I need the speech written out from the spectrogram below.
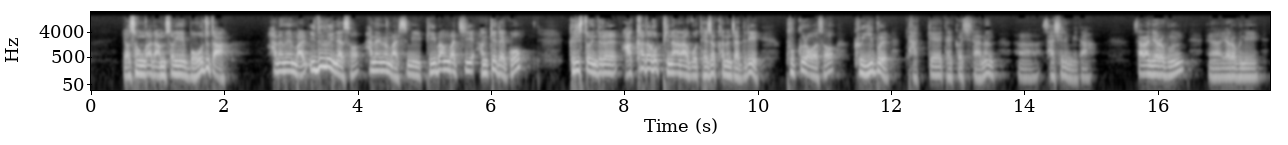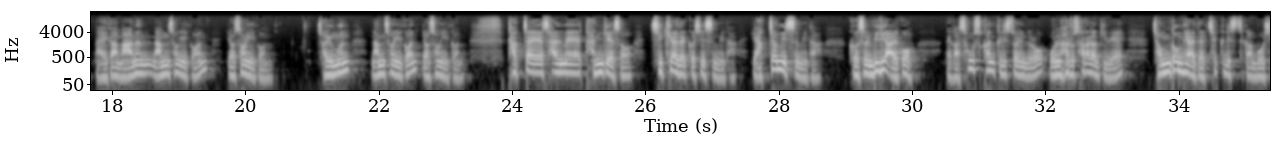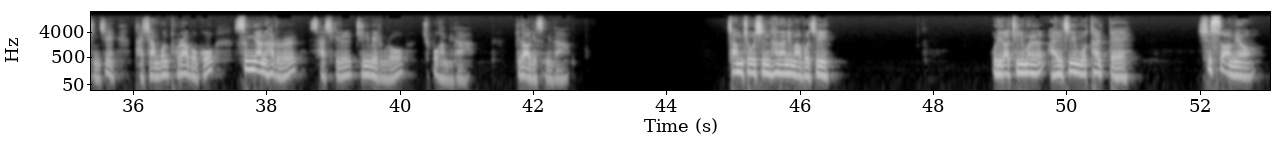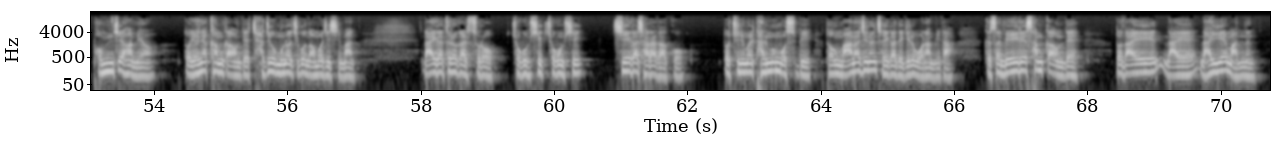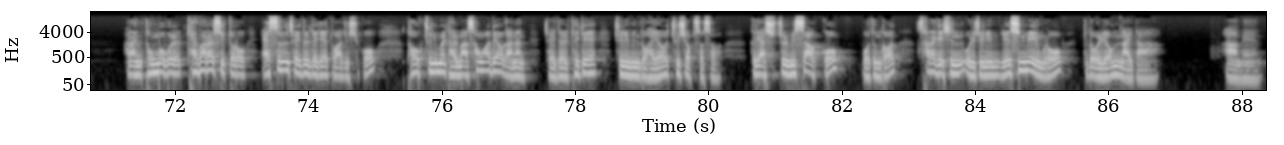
여성과 남성이 모두 다 하나님의 말, 이들로 인해서 하나님의 말씀이 비방받지 않게 되고 그리스도인들을 악하다고 비난하고 대적하는 자들이 부끄러워서 그 입을 닫게 될 것이라는 어, 사실입니다. 사랑하는 여러분, 어, 여러분이 나이가 많은 남성이건 여성이건 젊은 남성이건 여성이건 각자의 삶의 단계에서 지켜야 될 것이 있습니다. 약점이 있습니다. 그것을 미리 알고 내가 성숙한 그리스도인으로 오늘 하루 살아가기 위해 점검해야 될 체크리스트가 무엇인지 다시 한번 돌아보고 승리한 하루를 사시기를 주님의 이름으로 축복합니다. 기도하겠습니다. 참 좋으신 하나님 아버지, 우리가 주님을 알지 못할 때 실수하며 범죄하며 또 연약함 가운데 자주 무너지고 넘어지지만 나이가 들어갈수록 조금씩 조금씩 지혜가 자라가고 또 주님을 닮은 모습이 더욱 많아지는 저희가 되기를 원합니다. 그래서 매일의 삶 가운데 또 나의, 나의 나이에 맞는 하나님 동목을 개발할 수 있도록 애쓰는 저희들 되게 도와주시고 더욱 주님을 닮아 성화되어 가는 저희들 되게 주님 인도하여 주시옵소서. 그리하실 줄 믿사옵고 모든 것 살아계신 우리 주님 예수님의 이름으로 기도 올려옵나이다. 아멘.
